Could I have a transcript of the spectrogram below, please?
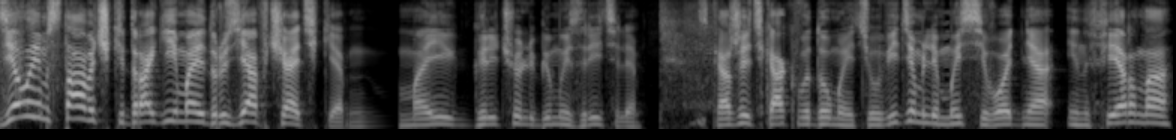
Делаем ставочки, дорогие мои друзья, в чатике. Мои горячо любимые зрители. Скажите, как вы думаете, увидим ли мы сегодня Инферно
